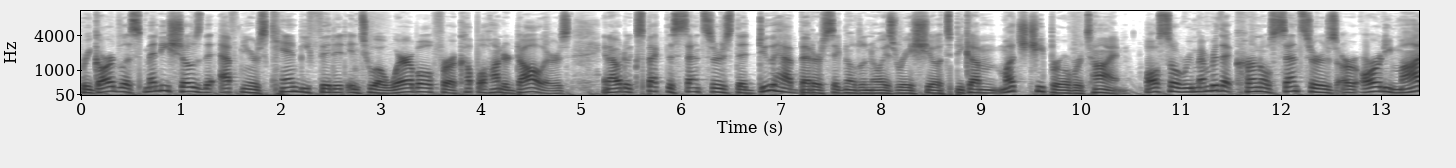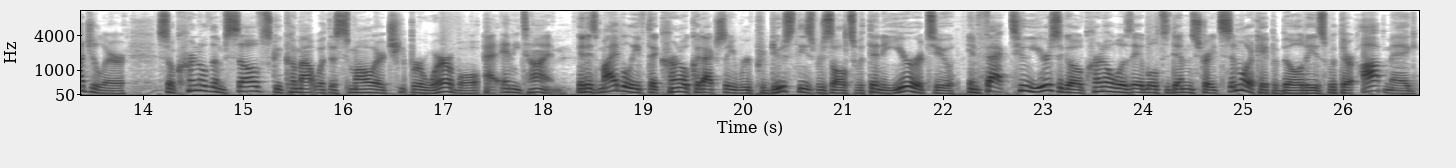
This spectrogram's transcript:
Regardless, Mendy shows that FNIRS can be fitted into a wearable for a couple hundred dollars, and I would expect the sensors that do have better signal to noise ratio to become much cheaper over time. Also, remember that kernel sensors are already modular, so kernel themselves could come out with a smaller, cheaper wearable at any time. It is my belief that kernel could actually reproduce these results within a year or two. In fact, two years ago, kernel was able to demonstrate similar capabilities with their OpMeg,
